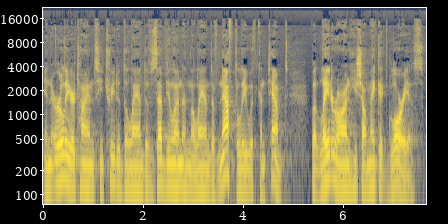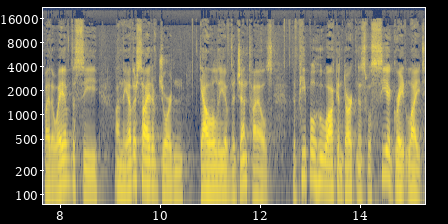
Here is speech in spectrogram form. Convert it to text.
In earlier times, he treated the land of Zebulun and the land of Naphtali with contempt, but later on, he shall make it glorious by the way of the sea, on the other side of Jordan, Galilee of the Gentiles. The people who walk in darkness will see a great light.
